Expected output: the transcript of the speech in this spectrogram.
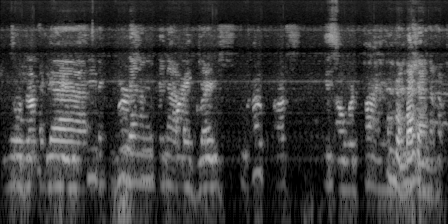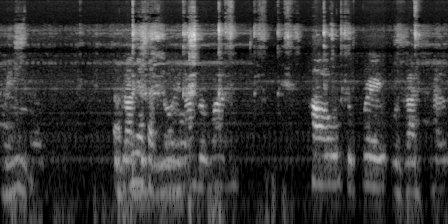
so yung that we may receive mercy and find grace to help us in our time Ang of baba siya yan. nakapraise. To God sa the glory. Lord, Number one, how to pray for God's help.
